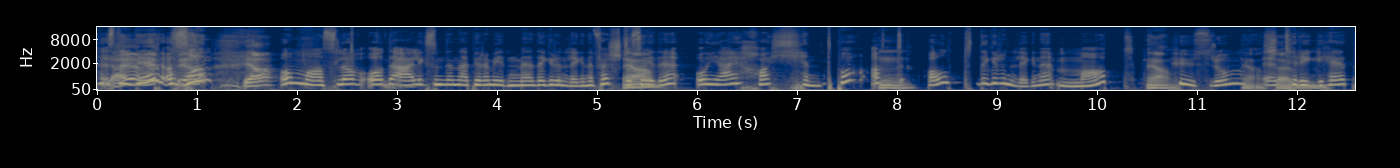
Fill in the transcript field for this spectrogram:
Studier vet, og sånn. Ja. Og Maslow, og det er liksom den der pyramiden med det grunnleggende først, Ja. og så. Og jeg har kjent på at Mm. alt det grunnleggende, mat, ja. husrom, eh, søvn. trygghet,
